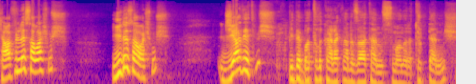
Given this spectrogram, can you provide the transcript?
Kafirle savaşmış. iyi de savaşmış. Cihad etmiş. Bir de batılı kaynaklarda zaten Müslümanlara Türk denmiş.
